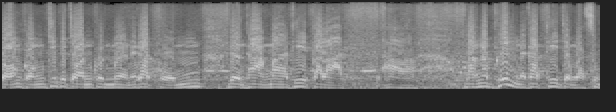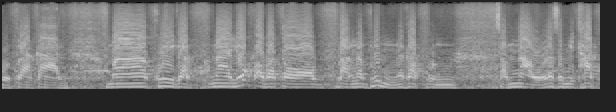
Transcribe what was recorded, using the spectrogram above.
เข้าสู่ช่วงที่2ของทิพจรคนเมืองนะครับ ผมเดินทางมาที่ตลาดาบางน้ำพึ่งนะครับที่จังหวัดสมุทรปราการ มาคุยกับนายกอบตบางน้ำพึ่งนะครับคุณ สำเนารัศมีทัศน์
